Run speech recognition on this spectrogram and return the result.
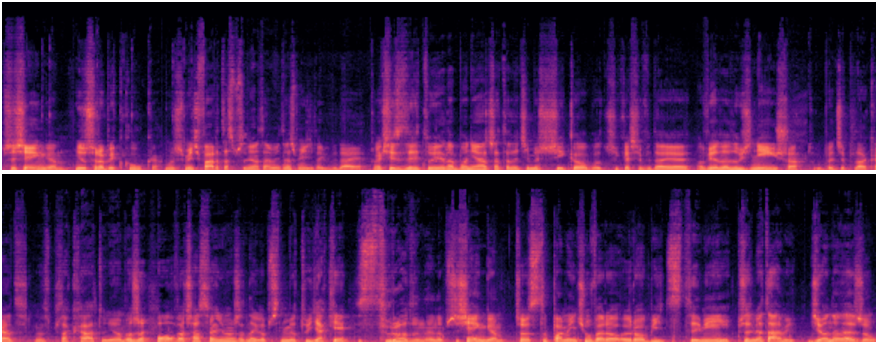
Przysięgam, już robię kółka. Musisz mieć farta z przedmiotami, też mi się tak wydaje. Jak się zirytuje na boniacza, to lecimy z Chico, bo Chica się wydaje o wiele luźniejsza. Tu będzie plakat? No plakatu nie ma. Boże, połowa czasu ja nie mam żadnego przedmiotu. Jakie jest trudne, no przysięgam. Trzeba tu pamięciówę ro robić z tymi przedmiotami, gdzie one leżą.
